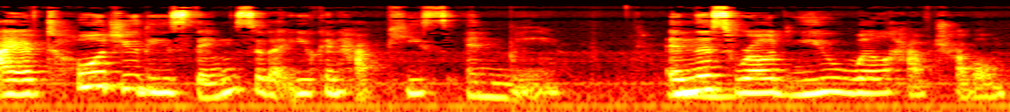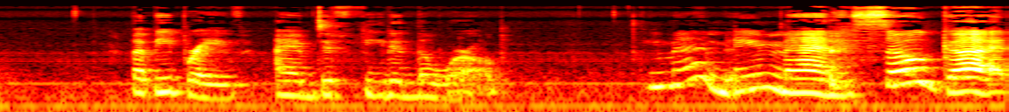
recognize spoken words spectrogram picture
I have told you these things so that you can have peace in me. In this world, you will have trouble, but be brave. I have defeated the world. Amen. Amen. So good.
